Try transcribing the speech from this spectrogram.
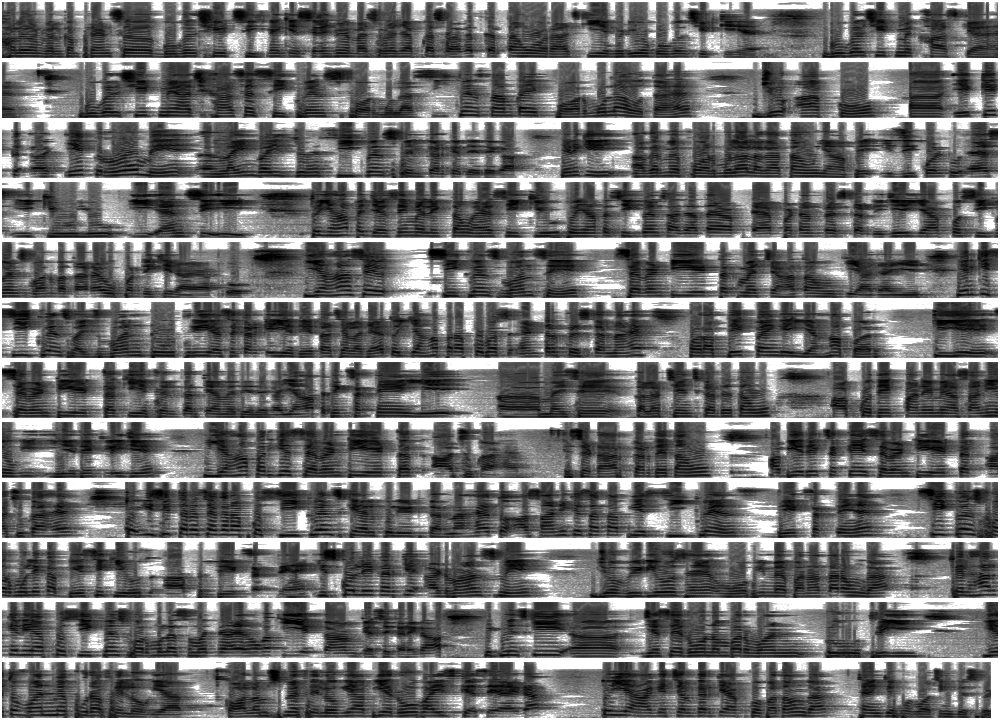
Hello and welcome friends Google sheet सीखने के series में मैं सूरज आपका स्वागत करता हूँ और आज की ये वीडियो गूगल शीट की है। गूगल शीट में खास क्या है? गूगल शीट में आज खास है सीक्वेंस फॉर्मूला सीक्वेंस नाम का एक फॉर्मूला होता है जो आपको एक एक एक रो में लाइन वाइज जो है सीक्वेंस फिल करके दे देगा। यानी कि अगर मैं फॉर्मूला लगाता हूँ यहाँ पे is equal to S E Q U E N C E तो यहाँ पे जैसे ही मैं लिखता हूँ एस ई क्यू तो यहाँ पे सीक्वेंस आ जाता है। आप टैब बटन प्रेस कर दीजिए। ये आपको सीक्वेंस वन बता रहा है, ऊपर दिख ही रहा है आपको। यहाँ से सीक्वेंस वन से 78 तक मैं चाहता हूँ कि आ जाइए। यानी कि सीक्वेंस वाइज 1 2 3 ऐसे करके ये देता चला जाए तो यहाँ पर आपको बस एंटर प्रेस करना है और आप देख पाएँगे यहाँ पर कि ये 78 तक ये फिल करके हमें दे देगा। यहाँ पे देख सकते हैं ये आ, मैं इसे कलर चेंज कर देता हूँ। आपको देख पाने में आसानी होगी ये देख लीजिए। यहाँ पर ये 78 तक आ चुका है। इसे डार्क कर देता हूँ। अब ये देख सकते हैं 78 तक आ चुका है। तो इसी तरह से अगर आपको सीक्वेंस कैलकुलेट करना है तो आसानी के साथ आप ये सीक्वेंस देख सकते हैं। सीक्वेंस फॉर्मूले का बेसिक यूज़ आप देख सकते हैं। इसको लेकर के एडवांस में जो वीडियोस हैं, वो भी मैं बनाता रहूँगा। फ़िलहाल के लिए आपको सीक्वेंस फॉर्मूला समझ में आया होगा कि ये काम कैसे करेगा। इट मींस कि जैसे row number one two three ये तो वन में पूरा फेल हो गया। कॉलम्स में फेल हो गया। अब ये रो वाइज कैसे आएगा? तो ये आगे चल करके आपको बताऊँगा। Thank you for watching this video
